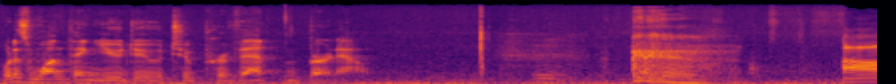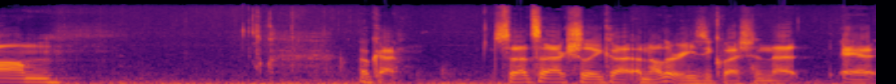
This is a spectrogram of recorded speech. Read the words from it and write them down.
What is one thing you do to prevent burnout? Okay, so that's actually got another easy question that eh,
